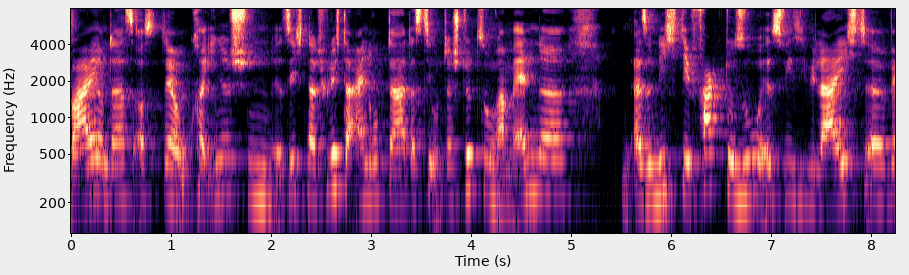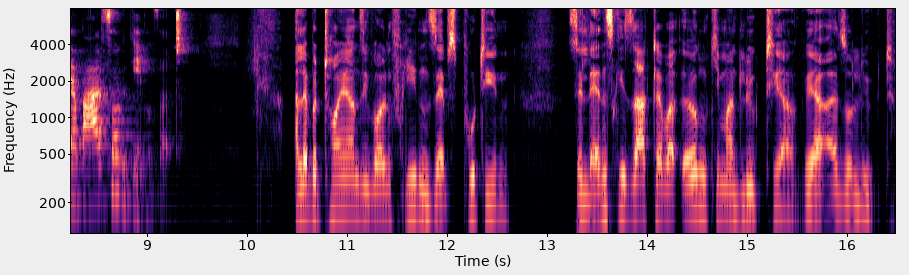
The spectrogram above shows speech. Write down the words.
II. Und da ist aus der ukrainischen Sicht natürlich der Eindruck da, dass die Unterstützung am Ende also nicht de facto so ist, wie sie vielleicht äh, verbal vorgegeben wird. Alle beteuern, sie wollen Frieden, selbst Putin. Zelensky sagt aber, irgendjemand lügt hier. Wer also lügt?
